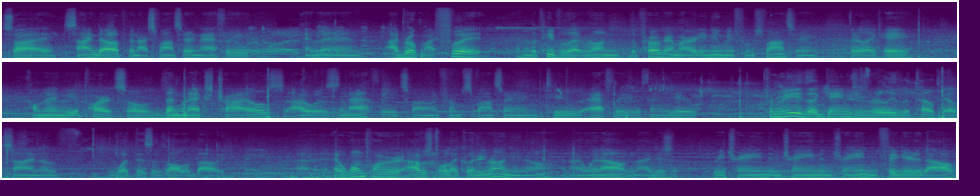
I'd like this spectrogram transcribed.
So I signed up and I sponsored an athlete. And then I broke my foot, and the people that run the program already knew me from sponsoring. They're like, hey, come in and be a part. So then next trials, I was an athlete. So I went from sponsoring to athlete within a year. For me, the games is really the telltale sign of what this is all about. Uh, at one point, I was told I couldn't run, you know, and I went out and I just retrained and trained and trained and figured it out,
